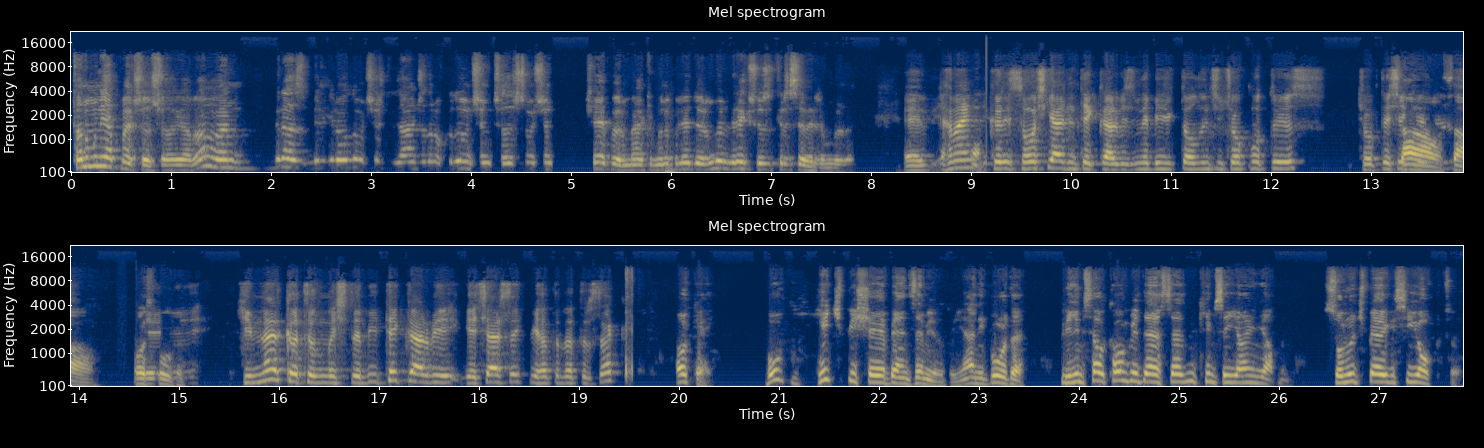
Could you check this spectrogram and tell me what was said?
Tanımını yapmaya çalışıyorlar galiba ama ben biraz bilgili olduğum için daha önceden okuduğum için çalıştığım için şey yapıyorum belki manipüle ediyorumdur direkt sözü Chris'e veririm burada. Ee, hemen Chris hoş geldin tekrar bizimle birlikte olduğun için çok mutluyuz. Çok teşekkür sağ ol, ederiz. Sağ ol, Hoş bulduk. Ee, kimler katılmıştı? Bir tekrar bir geçersek, bir hatırlatırsak. Okey. Bu hiçbir şeye benzemiyordu. Yani burada bilimsel kongre derslerinde kimse yayın yapmadı. Sonuç belgesi yoktu.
